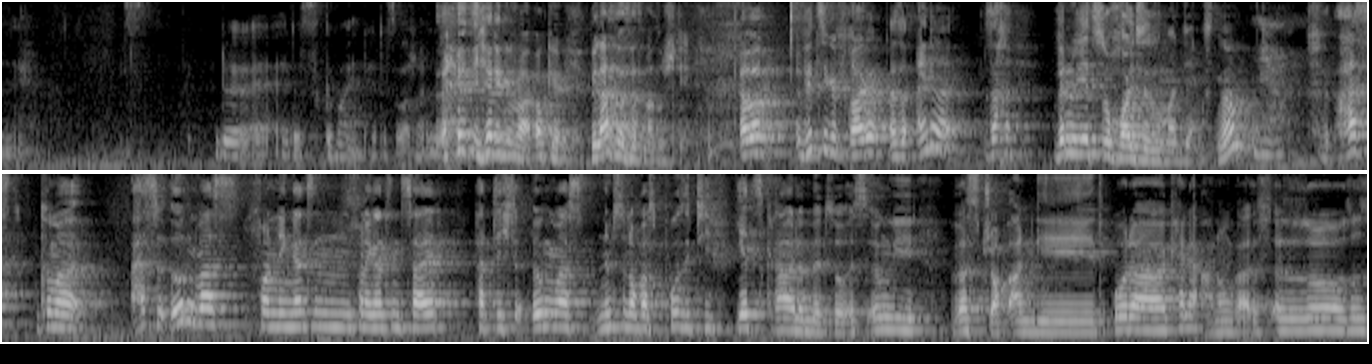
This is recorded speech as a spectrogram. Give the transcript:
Nee. Du äh, hättest gemeint, hättest du wahrscheinlich. Ich hätte gewartet. Okay, wir lassen das erstmal so stehen. Aber witzige Frage, also eine Sache, wenn du jetzt so heute so mal denkst, ne? Ja. Hast, guck mal, hast du irgendwas von den ganzen, von der ganzen Zeit, hat dich irgendwas, nimmst du noch was positiv jetzt gerade mit? So ist irgendwie was Job angeht oder keine Ahnung was. Also so, so,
